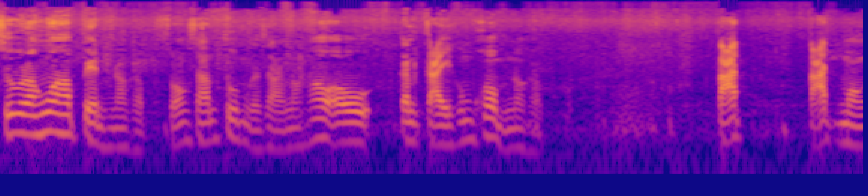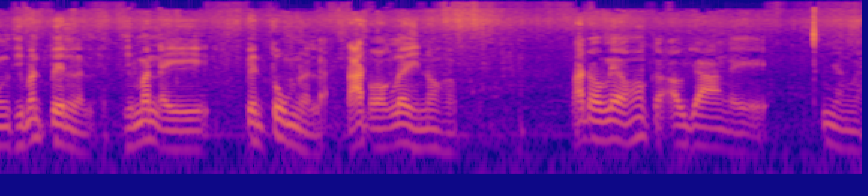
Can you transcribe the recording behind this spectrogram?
ซูเราหัวเขาเป็นเนาะครับสองสามตุ่มกับสางเนาะเขาเอากันไก่คมๆเนาะครับ ตัดตัดมองที่มันเป็นแหละที่มันไอเป็นตุ่มนั่นแหละตัดออกเลยเนาะครับ ตัดออกแล้วเขาก็เอายางไอ้ยังไง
